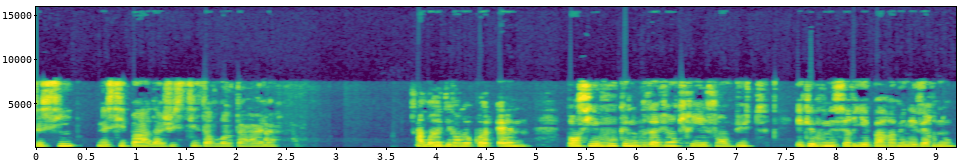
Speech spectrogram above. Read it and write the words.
Ceci ne scie pas à la justice d'Allah Ta'ala. Allah dit dans le Coran Pensiez-vous que nous vous avions créé sans but et que vous ne seriez pas ramenés vers nous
